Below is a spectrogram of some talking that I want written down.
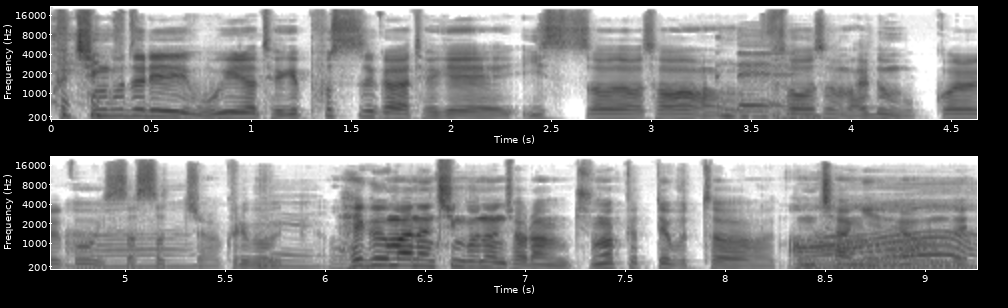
그 친구들이 오히려 되게 포스가 되게 있어서 네. 무서워서 말도 못 걸고 아, 있었었죠. 그리고 네. 해금하는 친구는 저랑 중학교 때부터 동창이에요. 아, 근데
